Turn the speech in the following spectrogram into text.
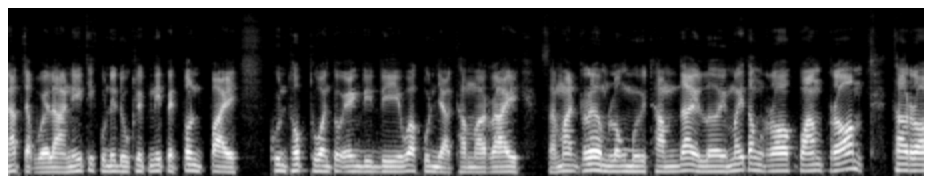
นับจากเวลานี้ที่คุณได้ดูคลิปนี้เป็นต้นไป คุณทบทวนตัวเองดีๆ ว่าคุณอยากทำอะไร สามารถเริ่มลงมือทำได้เลย ไม่ต้องรอความพร้อม ถ้ารอ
